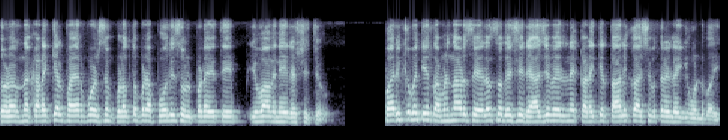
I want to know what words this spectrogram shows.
തുടർന്ന് കടയ്ക്കൽ ഫയർഫോഴ്സും കുളത്തുപുഴ പോലീസ് ഉൾപ്പെടെ എത്തി യുവാവിനെ രക്ഷിച്ചു. പരിക്ക് പറ്റിയ തമിഴ്നാട് സേലം സ്വദേശി രാജവേലിനെ കടയ്ക്കൽ താലൂക്ക് ആശുപത്രിയിലേക്ക് കൊണ്ടുപോയി.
